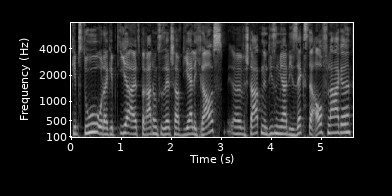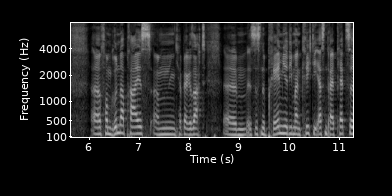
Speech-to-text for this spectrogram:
gibst du oder gibt ihr als Beratungsgesellschaft jährlich raus. Äh, wir starten in diesem Jahr die sechste Auflage äh, vom Gründerpreis. Ähm, ich habe ja gesagt, ähm, es ist eine Prämie, die man kriegt. Die ersten drei Plätze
